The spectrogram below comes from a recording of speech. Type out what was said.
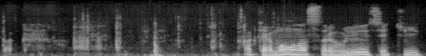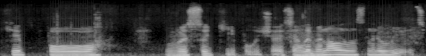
Так. А кермо у нас регулюється тільки по висоті. Получається, глибина у нас не регулюється.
